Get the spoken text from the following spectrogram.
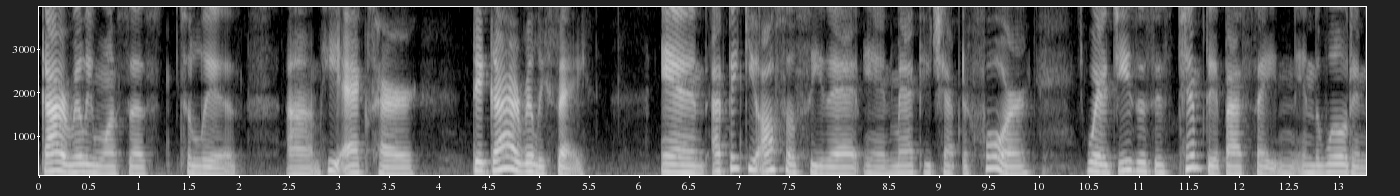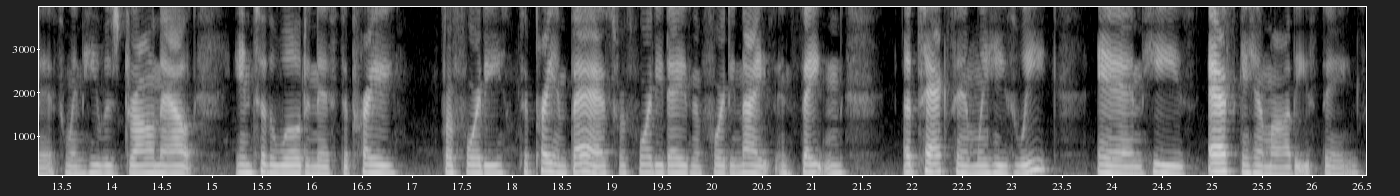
God really wants us to live. Um, he asks her, Did God really say? And I think you also see that in Matthew chapter 4, where Jesus is tempted by Satan in the wilderness when he was drawn out into the wilderness to pray for 40 to pray and fast for 40 days and 40 nights and Satan attacks him when he's weak and he's asking him all these things.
